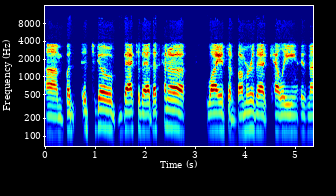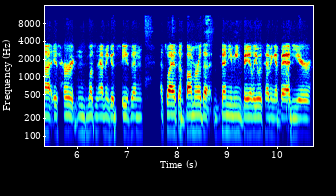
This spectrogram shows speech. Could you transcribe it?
Um, but it, to go back to that, that's kind of why it's a bummer that Kelley is not is hurt and wasn't having a good season. That's why it's a bummer that Benjamin Bailey was having a bad year.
